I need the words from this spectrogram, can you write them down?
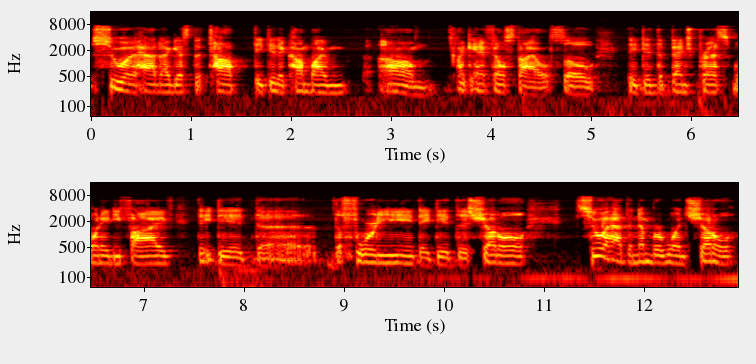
Sua had, I guess, the top. They did a combine um, like NFL style, so they did the bench press 185. They did the the 40. They did the shuttle. Sua had the number one shuttle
